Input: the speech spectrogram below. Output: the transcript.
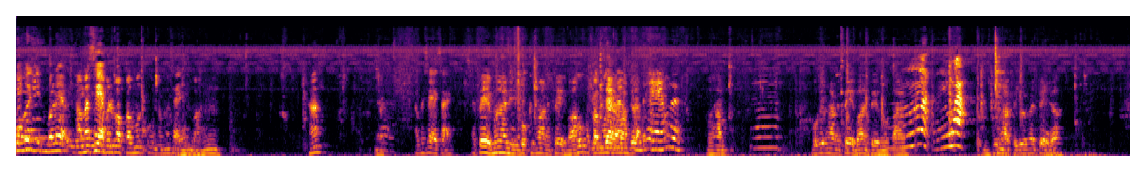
มันก็กินบ่แล้วเอามาแซ่บมันบอกปลาหมึกกุ้งเอามาใส่นี่บ่เอาไปใส่ใส่ไอ้เป้เมื่อนี่บ่ขึ้นว่าไอ้เป้บ่กุ้งกับปลาหมึกนั่นแพงเลยบ่ทำ บ่ขึ้นว่าไอ้เป้บ่ไอ้เป้มือปลานี่ว่ะขึ้นว่าไปยุ่งไอ้เป้เด้อไป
